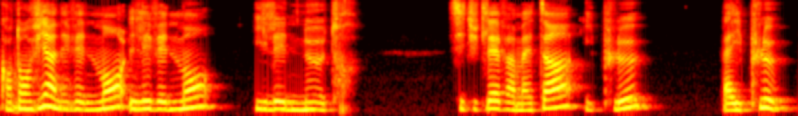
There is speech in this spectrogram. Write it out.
Quand on vit un événement, l'événement, il est neutre. Si tu te lèves un matin, il pleut, bah il pleut.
